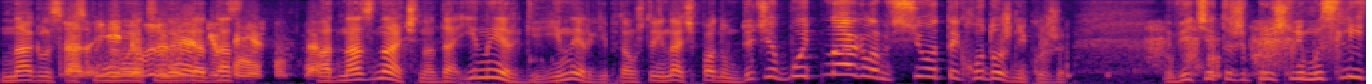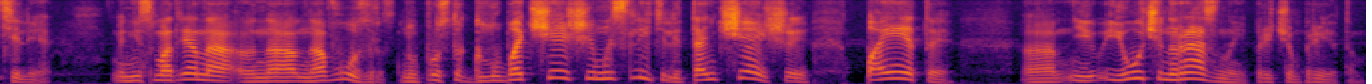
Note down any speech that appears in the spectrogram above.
наглость да, воспринимается иногда одноз... конечно, да. однозначно, да, энергии, энергии, потому что иначе подумают, да тебе будь наглым, все, ты художник уже. Ведь это же пришли мыслители несмотря на, на, на возраст, ну просто глубочайшие мыслители, тончайшие поэты, э, и, и очень разные, причем при этом.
